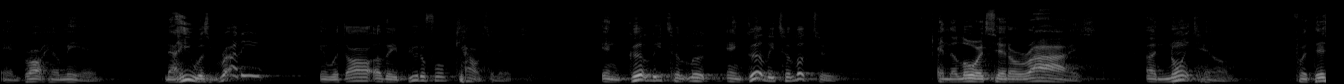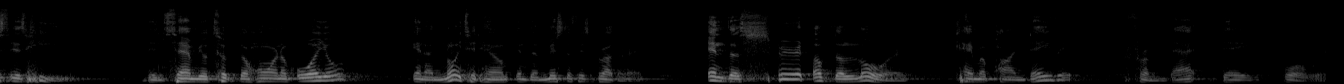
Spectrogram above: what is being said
and brought him in. Now he was ruddy and withal of a beautiful countenance, and goodly to look, and goodly to look to. And the Lord said, Arise, anoint him, for this is he. Then Samuel took the horn of oil and anointed him in the midst of his brethren. And the Spirit of the Lord came upon David from that day forward.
